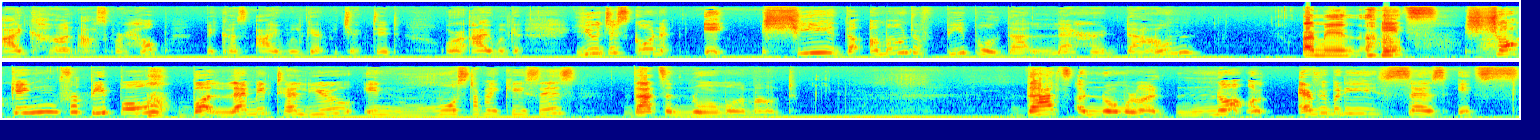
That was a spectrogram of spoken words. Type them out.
I can't ask for help because I will get rejected or I will get. You just go. and- It, she, the amount of people that let her down, I mean it's shocking for people. But let me tell you, in most of my cases, that's a normal amount. That's a normal one. Not everybody says it's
